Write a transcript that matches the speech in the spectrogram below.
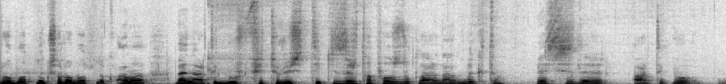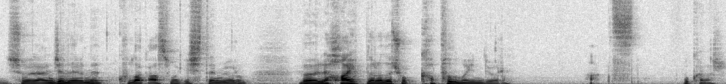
Robotluksa robotluk ama ben artık bu fütüristik zırtapozluklardan bıktım. Ve sizleri artık bu söylencelerine kulak asmak istemiyorum. Böyle hype'lara da çok kapılmayın diyorum. Haklısın. Bu kadar.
